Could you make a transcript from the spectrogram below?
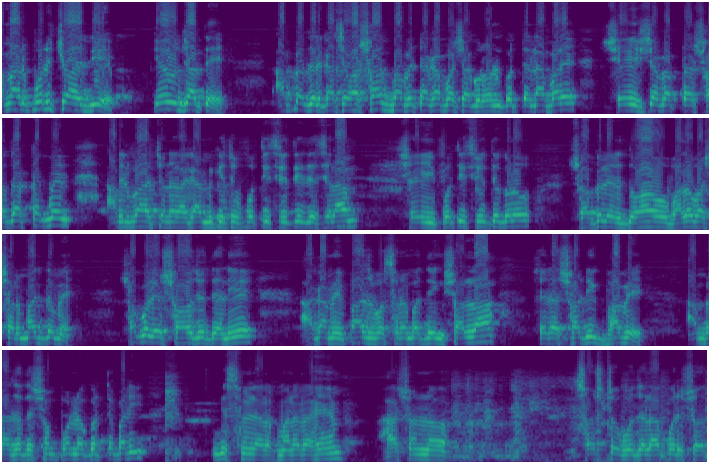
আমার পরিচয় দিয়ে কেউ যাতে আপনাদের কাছে অসৎভাবে টাকা পয়সা গ্রহণ করতে না পারে, সেই হিসাবে আপনারা সজাগ থাকবেন। নির্বাচনের আগে আমি কিছু প্রতিশ্রুতি দিয়েছিলাম। সেই প্রতিশ্রুতিগুলো সকলের দোয়া ও ভালোবাসার মাধ্যমে সকলের সহযোগিতা নিয়ে আগামী পাঁচ বছরের মধ্যে ইনশাল্লাহ সেটা সঠিকভাবে আমরা যাতে সম্পন্ন করতে পারি। বিসমিল্লা রহমান রাহিম। আসন্ন ষষ্ঠ উপজেলা পরিষদ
